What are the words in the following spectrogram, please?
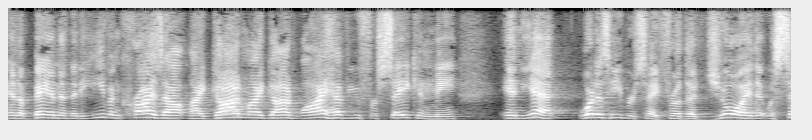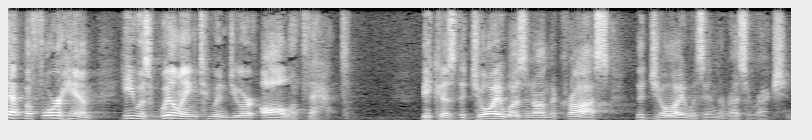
and abandoned that he even cries out, My God, my God, why have you forsaken me? And yet, what does Hebrews say? For the joy that was set before him, he was willing to endure all of that. Because the joy wasn't on the cross, the joy was in the resurrection.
